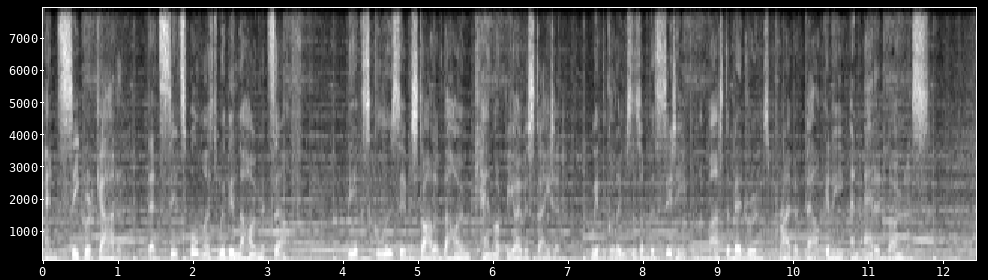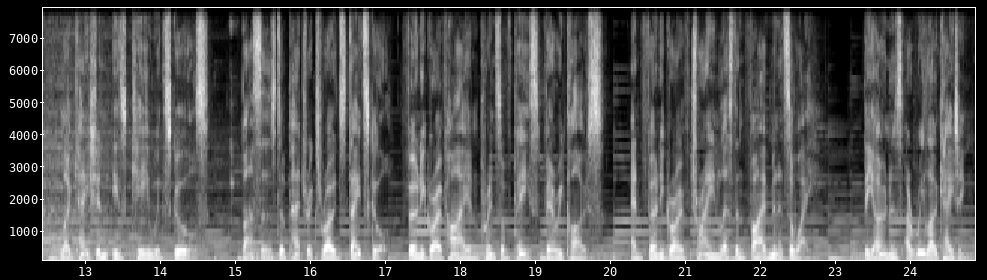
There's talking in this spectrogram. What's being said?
and secret garden that sits almost within the home itself. The exclusive style of the home cannot be overstated, with glimpses of the city from the master bedroom's private balcony an added bonus. Location is key with schools. Buses to Patrick's Road State School, Ferny Grove High and Prince of Peace very close, and Ferny Grove train less than five minutes away. The owners are relocating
